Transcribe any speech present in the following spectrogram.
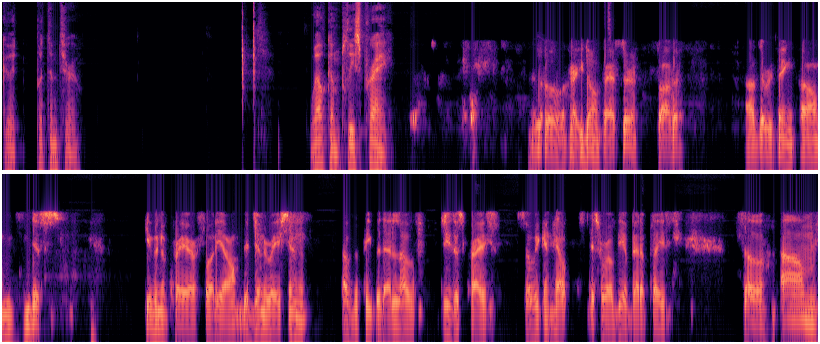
Good. Put them through. Welcome. Please pray. Hello, how you doing, Pastor, Father? How's everything? Um, just giving a prayer for the um the generation of the people that love Jesus Christ, so we can help this world be a better place. So um,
